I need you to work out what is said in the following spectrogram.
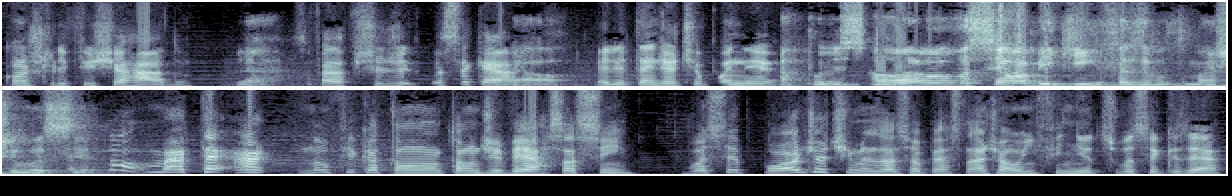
construir ficha errado. É. Você faz a ficha do jeito que você quer. Legal. Ele tende a te punir. A punição é você é o amiguinho fazer muito mais que você. Não, mas até ah, não fica tão, tão diverso assim. Você pode otimizar seu personagem ao infinito se você quiser,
